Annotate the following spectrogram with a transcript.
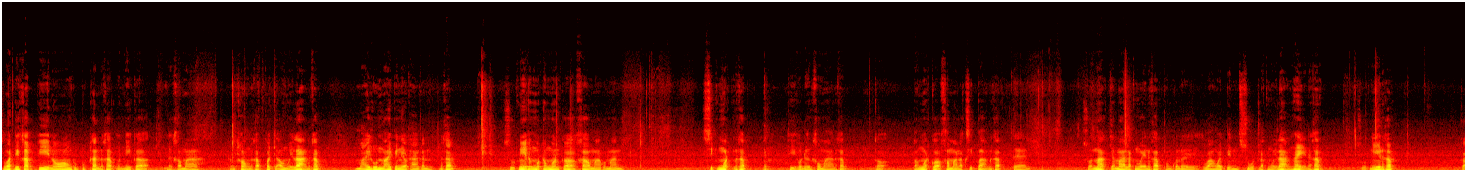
สวัสดีครับพี่น้องทุกๆทท่านนะครับ วันนี้ก็ได้เข้ามาทางช่องนะครับ ก็จะเอาหน่วยล่างนะครับ ไม้ลุ้นไม้เป็นแนวทางกันนะครับ สูตรนี้ทั้งหมดทั้งมวลก็เข้ามาประมาณสิบงวดนะครับ ที่เขาเดินเข้ามานะครับ ก็บางงวดก็เข้ามาหลักสิบบ้างนะครับ แต่ส่วนมากจะมาหลักหน่วยนะครับ ผมก็เลยวางไว้เป็นสูตรหลักหน่วยล่างให้นะครับ สูตรนี้นะครับ ก็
